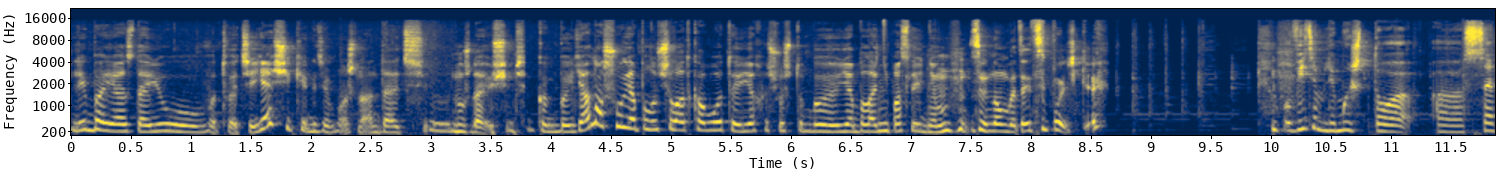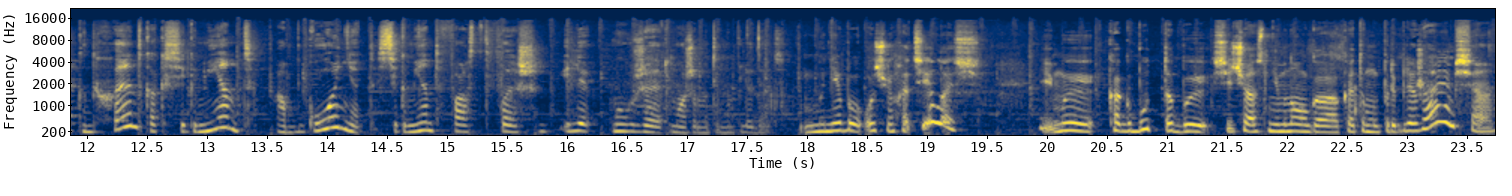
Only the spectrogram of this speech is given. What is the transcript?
либо я сдаю вот в эти ящики, где можно отдать нуждающимся. Как бы я ношу, я получила от кого-то, и я хочу, чтобы я была не последним звеном в этой цепочке. Увидим ли мы, что э, second-hand как сегмент обгонит сегмент fast fashion? Или мы уже можем это наблюдать? Мне бы очень хотелось, и мы как будто бы сейчас немного к этому приближаемся,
